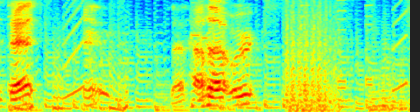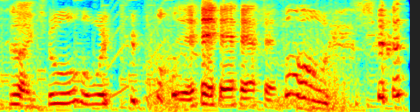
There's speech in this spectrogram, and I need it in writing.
Is that? eh? Is that how that works? Did I kill all the white people? Yeah. Holy shit!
